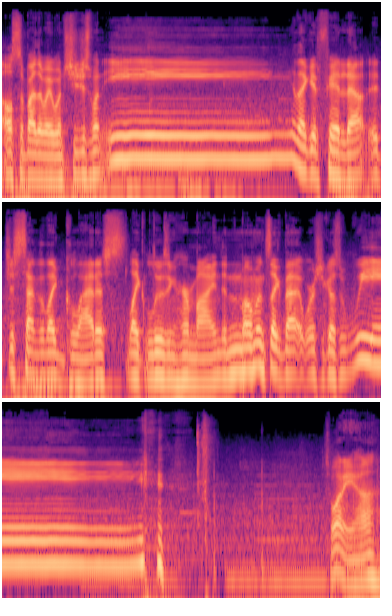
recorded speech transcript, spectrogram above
Also, by the way, when she just went ee and like it faded out, it just sounded like Gladys like losing her mind in moments like that where she goes wee. 20, huh?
